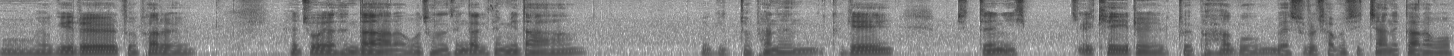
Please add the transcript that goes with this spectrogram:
어, 여기를 돌파를 해줘야 된다라고 저는 생각이 됩니다. 여기 돌파는 그게 어쨌든 21K를 돌파하고 매수를 잡을 수 있지 않을까라고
